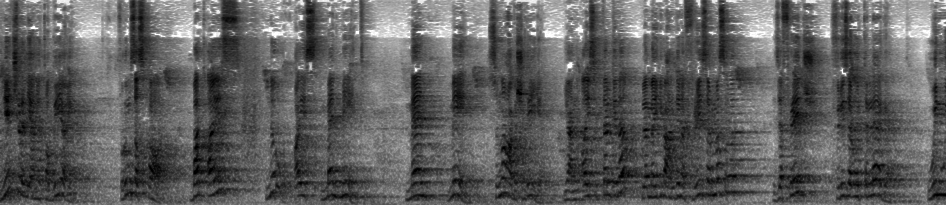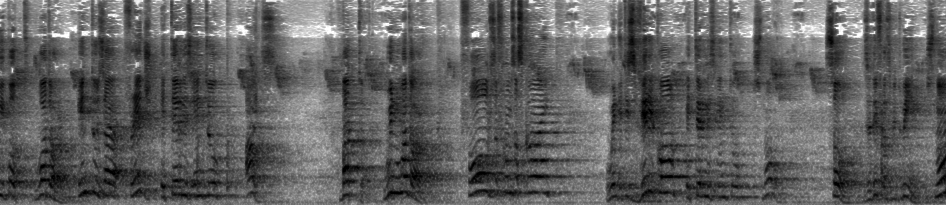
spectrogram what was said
نيتشرال يعني طبيعي from the sky but ice no ice man made man made صناعه بشريه يعني ايس التلج ده لما يجيب عندنا فريزر مثلا the fridge فريزر والثلاجة when we put water into the fridge it turns into ice but when water falls from the sky when it is very cold it turns into snow so the difference between snow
